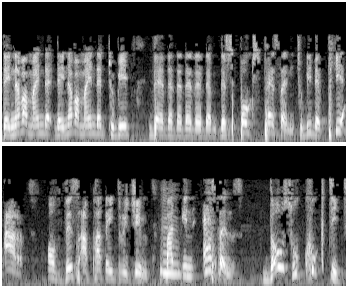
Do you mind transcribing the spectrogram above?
They never minded. They never minded to be the the the the, the, the, spokesperson, to be the PR of this apartheid regime. But in essence, those who cooked it,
